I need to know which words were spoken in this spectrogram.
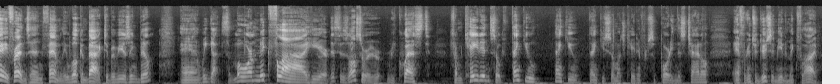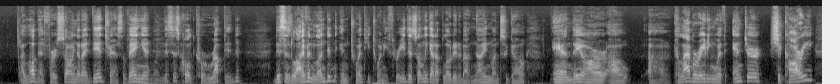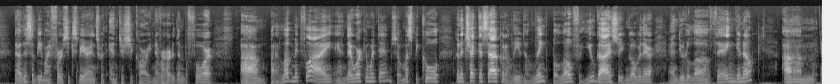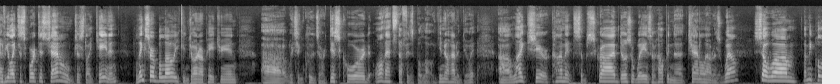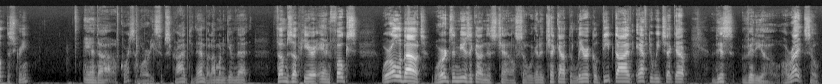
Hey, friends and family, welcome back to Bemusing Bill. And we got some more McFly here. This is also a request from Caden. So thank you, thank you, thank you so much, Caden, for supporting this channel and for introducing me to McFly. I love that first song that I did, Transylvania. This is called Corrupted. This is live in London in 2023. This only got uploaded about nine months ago. And they are uh, uh, collaborating with Enter Shikari. Now, this will be my first experience with Enter Shikari. Never heard of them before. Um, but I love McFly and they're working with them, so it must be cool. Gonna check this out. Gonna leave the link below for you guys so you can go over there and do the love thing, you know. Um, if you like to support this channel, just like Caden, links are below. You can join our Patreon, uh, which includes our Discord. All that stuff is below. You know how to do it. Uh, like, share, comment, subscribe. Those are ways of helping the channel out as well. So um, let me pull up the screen. And uh, of course, I'm already subscribed to them, but I'm going to give that thumbs up here. And folks, we're all about words and music on this channel. So we're going to check out the lyrical deep dive after we check out this video. All right, so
